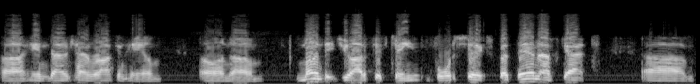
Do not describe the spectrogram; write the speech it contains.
uh, in downtown Rockingham on um, Monday, July the 15th, 4 to 6. But then I've got um,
